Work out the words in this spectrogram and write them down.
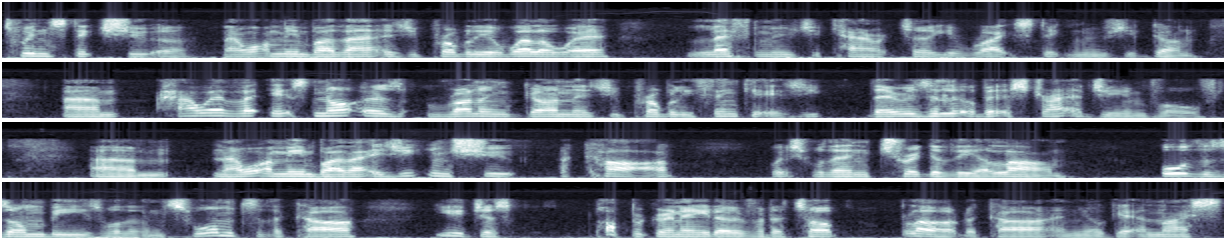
twin stick shooter. Now, what I mean by that is you probably are well aware. Left moves your character, your right stick moves your gun. Um, however, it's not as run and gun as you probably think it is. You, there is a little bit of strategy involved. Um, now, what I mean by that is you can shoot a car, which will then trigger the alarm. All the zombies will then swarm to the car. You just pop a grenade over the top, blow up the car, and you'll get a nice,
